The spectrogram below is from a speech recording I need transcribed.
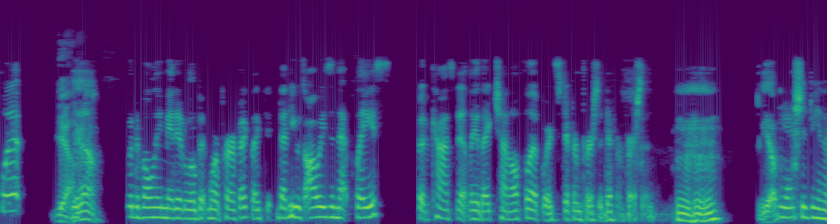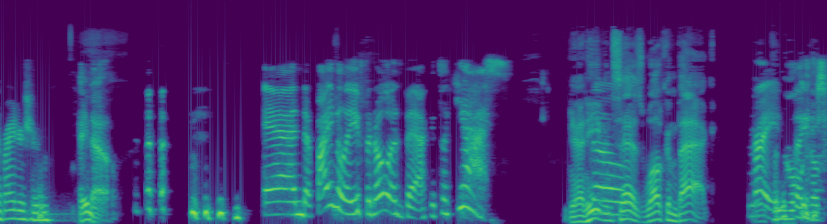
flip. Yeah. yeah. Would have only made it a little bit more perfect, like that he was always in that place, but constantly like channel flip where it's different person, different person. Mm-hmm. Yep. Yeah, I should be in the writers' room. Hey now. And finally, Finola's back. It's like, yes. Yeah, and he even says, "Welcome back." Right. And It's Finola like, goes,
